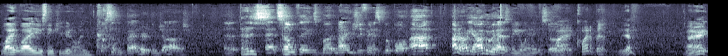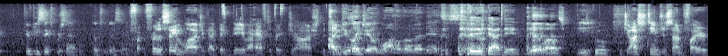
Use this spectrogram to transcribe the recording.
Why? Why do you think you're gonna win? Cause I'm better than Josh. At, That is at some things, but not usually fantasy football. Uh, I don't know. Yahoo has me winning, so By quite a bit. yeah. All right, Fifty-six percent. That's what they say. For, for the same logic, I picked Dave. I have to pick Josh. The I team, do like Jaylen Waddle though. That dance is sick. yeah, dude. Yeah, well, it's, he's cool. Josh's team's just on fire,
